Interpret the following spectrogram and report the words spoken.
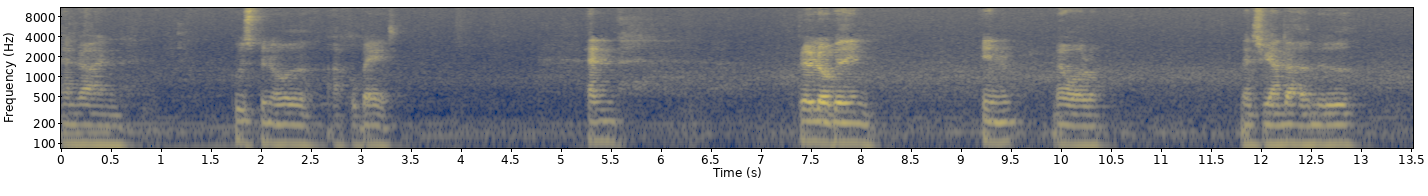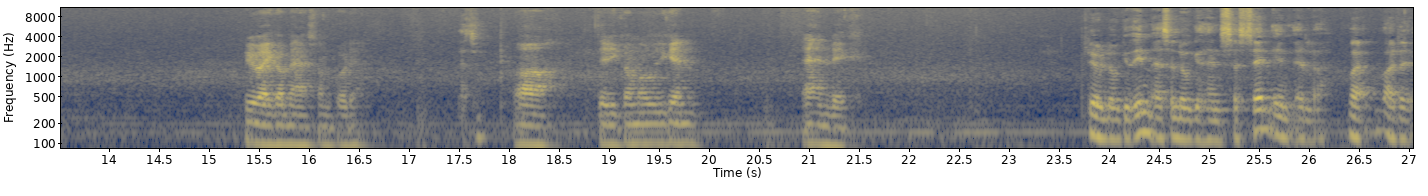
Han var en gudsbenået akrobat. Han blev lukket ind inde med Rollo, mens vi andre havde møde. Vi var ikke opmærksomme på det. Altså, Og da vi kommer ud igen, er han væk. Blev lukket ind, altså lukkede han sig selv ind, eller var, var det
